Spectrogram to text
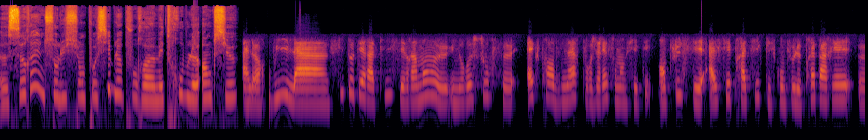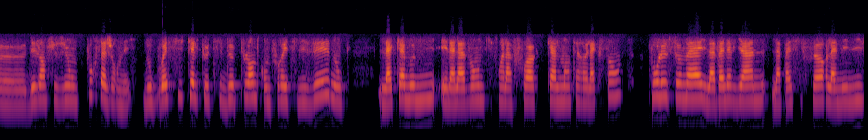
euh, seraient une solution possible pour euh, mes troubles anxieux? Alors oui, la phytothérapie, c'est vraiment une ressource extraordinaire pour gérer son anxiété. En plus, c'est assez pratique puisqu'on peut le préparer des infusions pour sa journée. Donc voici quelques types de plantes qu'on pourrait utiliser. Donc la camomille et la lavande qui sont à la fois calmantes et relaxantes pour le sommeil, la valériane, la passiflore, la mélisse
